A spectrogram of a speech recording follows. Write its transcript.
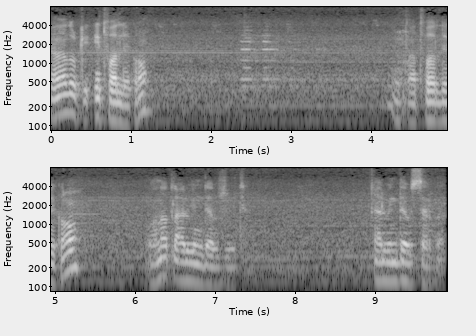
كان درك يطفى l'écran اطفى l'écran وهنا طلع ال Windows جديد ال Windows Server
